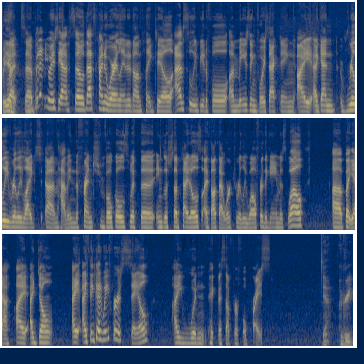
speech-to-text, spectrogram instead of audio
But yeah, But uh, but anyways, yeah. So that's kind of where I landed on Plague Tale. Absolutely beautiful, amazing voice acting. I again really really liked um, having the French vocals with the English subtitles. I thought that worked really well for the game as well. Uh, but yeah, I I don't. I I think I'd wait for a sale. I wouldn't pick this up for full price. yeah, agreed.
